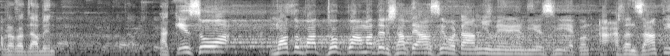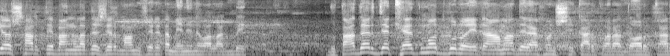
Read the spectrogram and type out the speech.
আপনারা যাবেন। কিছু মত পার্থক্য আমাদের সাথে আছে, ওটা আমি মেনে নিয়েছি। এখন জাতীয় স্বার্থে বাংলাদেশের মানুষের এটা মেনে নেওয়া লাগবে। তাদের যে খেদমতগুলো, এটা আমাদের এখন স্বীকার করা দরকার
